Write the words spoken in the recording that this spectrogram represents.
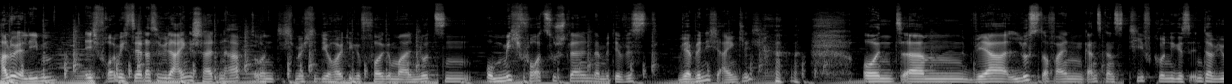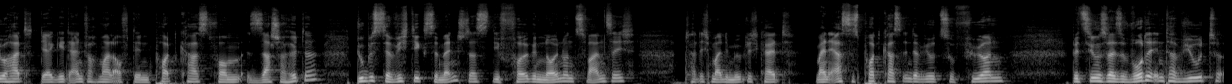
Hallo ihr Lieben, ich freue mich sehr, dass ihr wieder eingeschaltet habt und ich möchte die heutige Folge mal nutzen, um mich vorzustellen, damit ihr wisst, wer bin ich eigentlich. und ähm, wer Lust auf ein ganz, ganz tiefgründiges Interview hat, der geht einfach mal auf den Podcast vom Sascha Hütte. Du bist der wichtigste Mensch, das ist die Folge 29. Da hatte ich mal die Möglichkeit, mein erstes Podcast-Interview zu führen, beziehungsweise wurde interviewt.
